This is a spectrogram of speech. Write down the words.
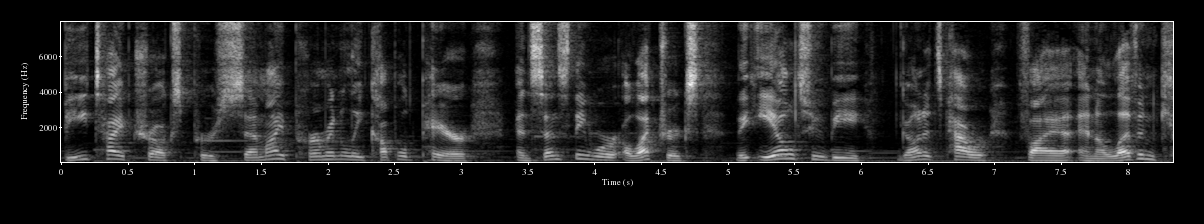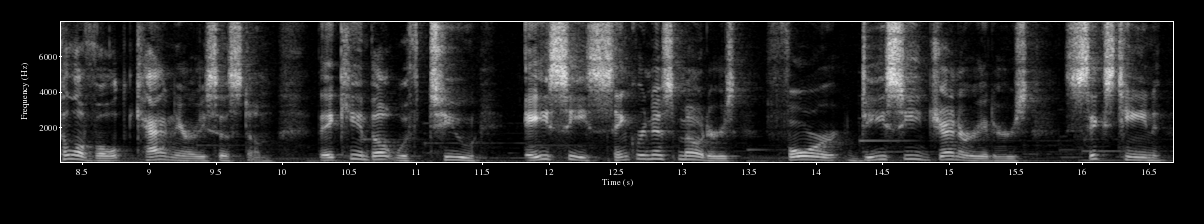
B-type trucks per semi-permanently coupled pair, and since they were electrics, the EL2B got its power via an 11 kilovolt catenary system. They came built with two AC synchronous motors, four DC generators, 16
